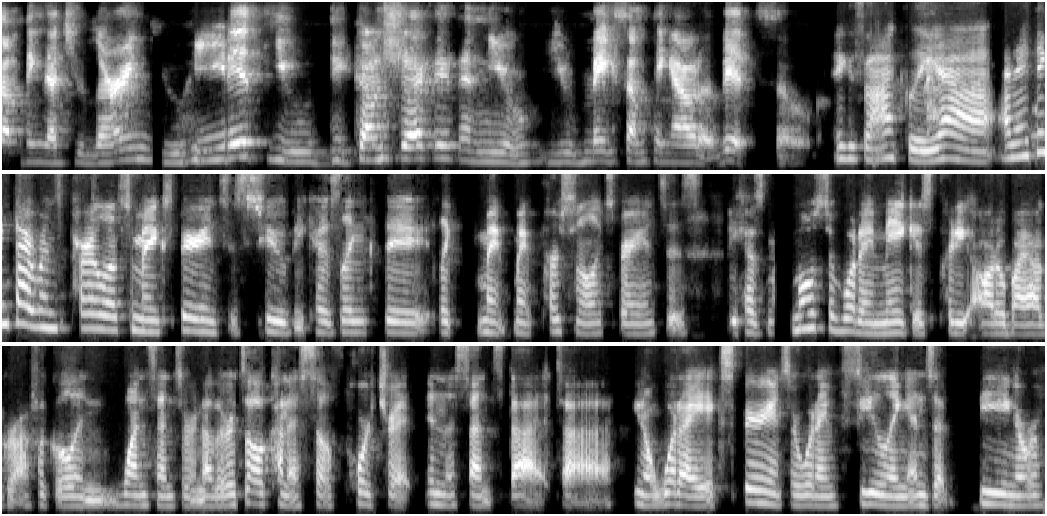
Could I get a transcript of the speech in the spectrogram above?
something that you learn you heat it you deconstruct it and you you make something out of it so. Exactly yeah and i think that runs parallel to my experiences too because like the like my, my personal experiences because most of what i make is pretty autobiographical in one sense or another. It's all kind of self-portrait in the sense that uh, you know what i experience or what i'm feeling ends up being re-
